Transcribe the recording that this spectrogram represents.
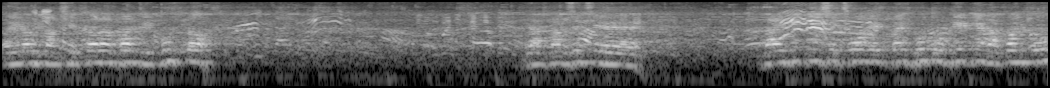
No i robi nam się coraz bardziej pusto. Jak nam życie najwidniejszy człowiek bez butów biegnie na końcu.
